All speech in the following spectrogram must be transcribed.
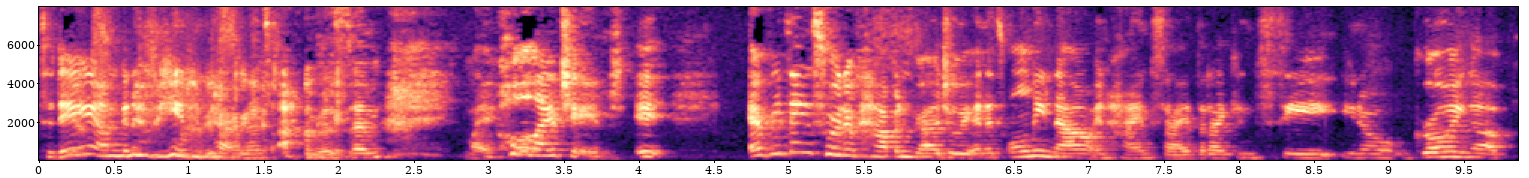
Today Yes. I'm going to be an environmental activist, Okay. and my whole life changed. It everything sort of happened gradually, and it's only now in hindsight that I can see, you know, growing up,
